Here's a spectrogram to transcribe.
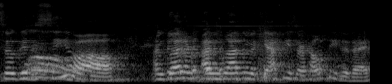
It's so good to see you all. I'm glad I'm glad the McGaffeys are healthy today.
